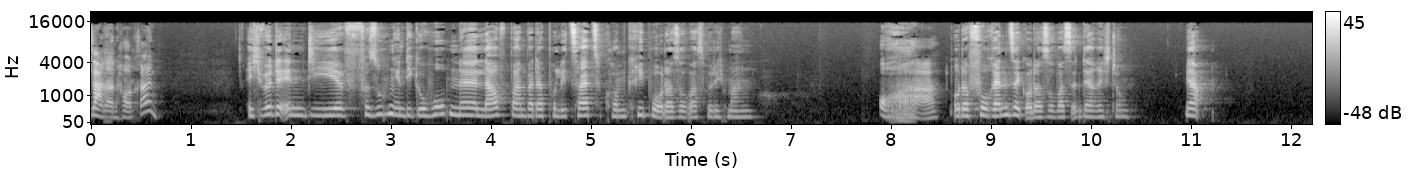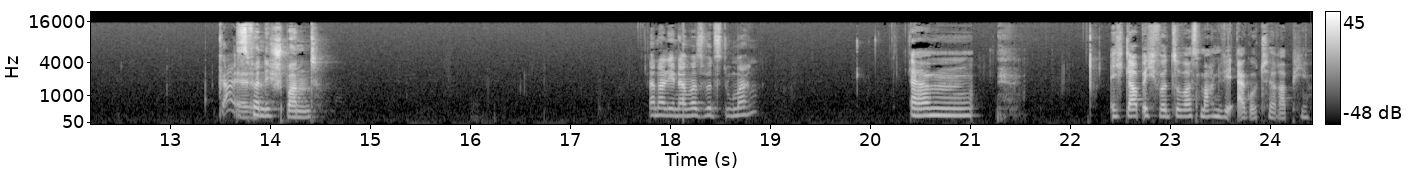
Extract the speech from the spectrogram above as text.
Na, Sag. dann haut rein. Ich würde in die, versuchen, in die gehobene Laufbahn bei der Polizei zu kommen. Kripo oder sowas würde ich machen. Oh, Oder Forensik oder sowas in der Richtung. Ja, das geil. fände ich spannend. Annalena, was würdest du machen? Ähm, ich glaube, ich würde sowas machen wie Ergotherapie.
